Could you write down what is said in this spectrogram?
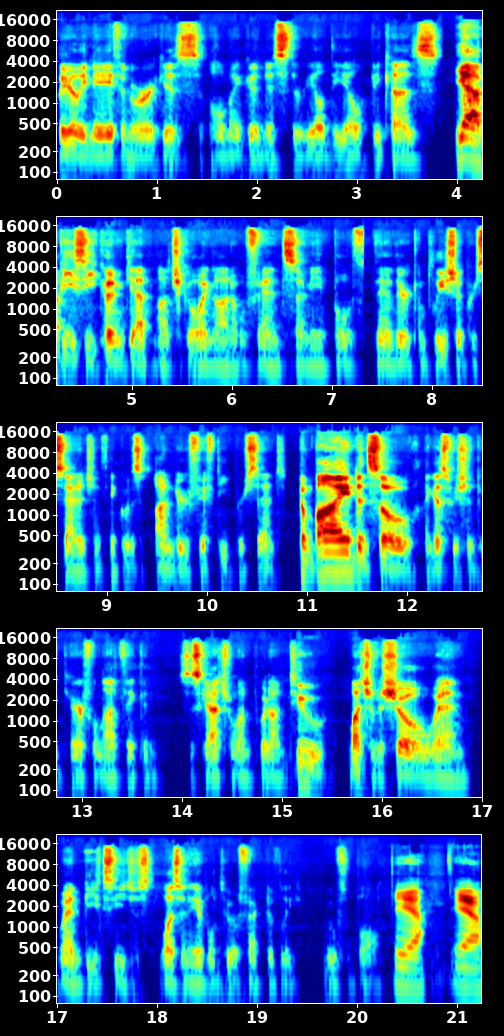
clearly Nathan Rourke is, oh my goodness, the real deal because, yeah, BC couldn't get much going on offense. I mean, both their, their completion percentage, I think, was under 50% combined. And so I guess we should be careful not thinking Saskatchewan put on too much of a show when when BC just wasn't able to effectively move the ball. Yeah, yeah,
